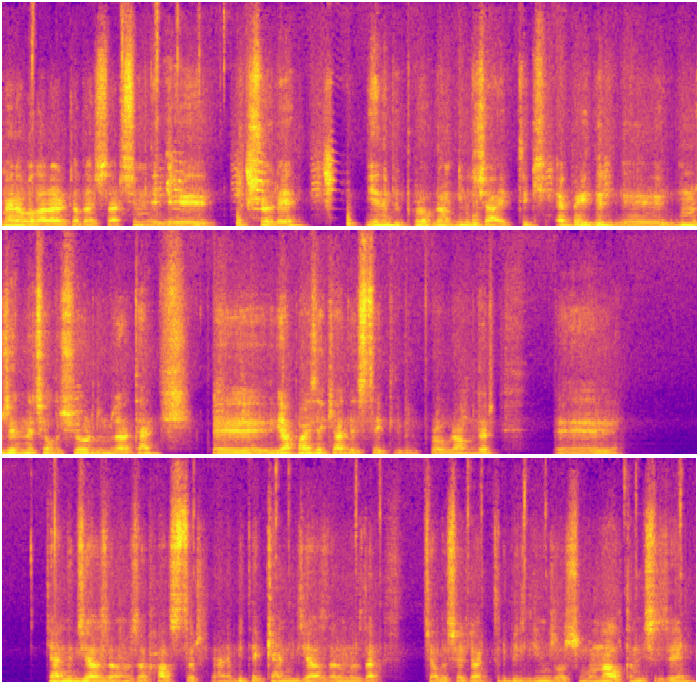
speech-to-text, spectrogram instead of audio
Merhabalar arkadaşlar. Şimdi e, şöyle yeni bir program inşa ettik. Epeydir e, bunun üzerine çalışıyordum zaten. E, yapay zeka destekli bir programdır. E, kendi cihazlarımıza hastır. Yani bir tek kendi cihazlarımızda çalışacaktır. Bilginiz olsun. Bunun altını çizeyim.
